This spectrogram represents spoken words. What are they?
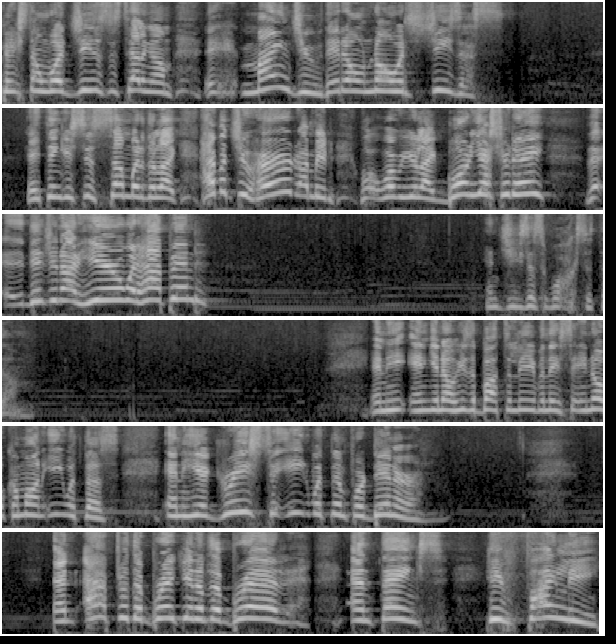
based on what Jesus is telling them. Eh, mind you, they don't know it's Jesus. They think it's just somebody. They're like, haven't you heard? I mean, what, were you like born yesterday? Did you not hear what happened? And Jesus walks with them and he and you know he's about to leave and they say no come on eat with us. And he agrees to eat with them for dinner. And after the breaking of the bread and thanks he finally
